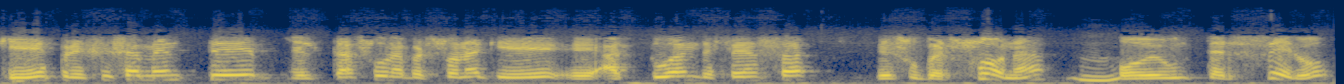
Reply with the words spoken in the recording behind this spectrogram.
que es precisamente el caso de una persona que eh, actúa en defensa de su persona -huh. o de un tercero,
